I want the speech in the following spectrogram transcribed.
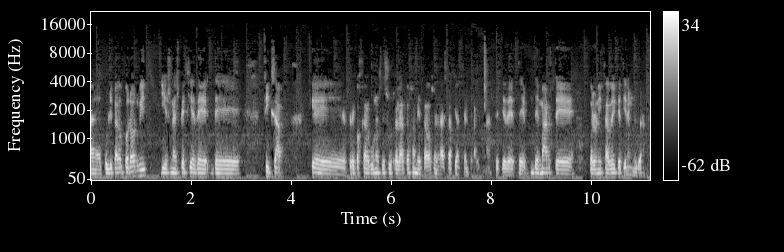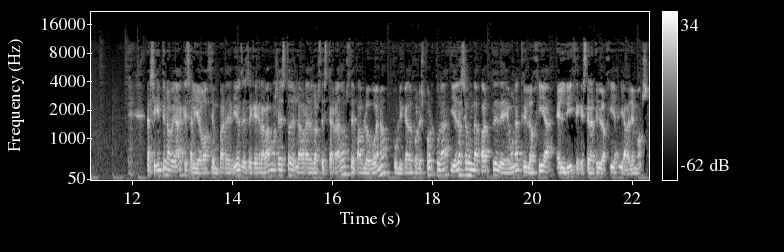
eh, publicado por Orbit y es una especie de, de fix-up que recoge algunos de sus relatos ambientados en la estación central, una especie de, de- de Marte colonizado y que tiene muy buena. La siguiente novedad que salió hace un par de días desde que grabamos esto es La Hora de los Desterrados de Pablo Bueno, publicado por Sportula, y es la segunda parte de una trilogía, él dice que será trilogía, ya veremos,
